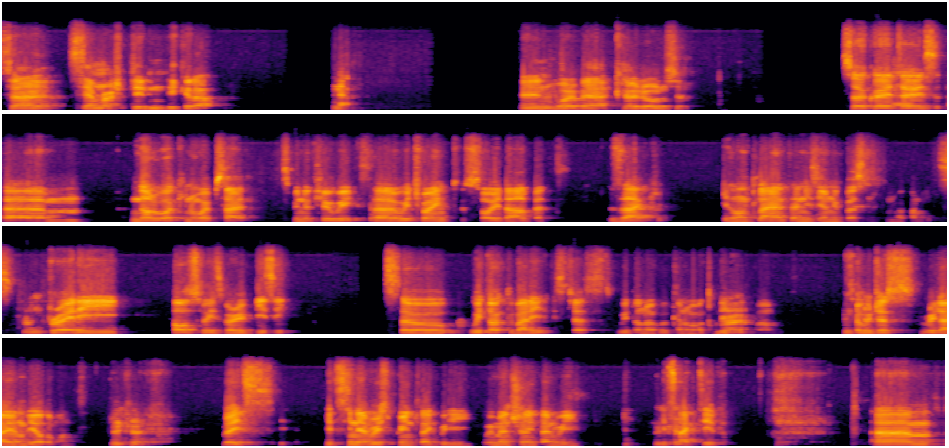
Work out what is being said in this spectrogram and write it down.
So SEMrush didn't pick it up? No. And what about Code Auditor? So Code Auditor is um, not a working website. It's been a few weeks. Uh, we're trying to sort it out, but Zach is on client and he's the only person who can work on it. Brady also is very busy. So we talked about it. It's just we don't know who can work on it. Right. Okay. So we just rely on the other one. Okay. But it's it's in every sprint, like we we mentioned it, and we it's active. Um,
